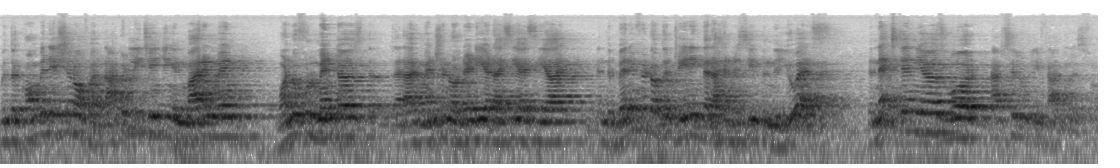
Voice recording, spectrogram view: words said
With the combination of a rapidly changing environment, wonderful mentors that I've mentioned already at ICICI, and the benefit of the training that I had received in the US, the next 10 years were absolutely fabulous for me.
